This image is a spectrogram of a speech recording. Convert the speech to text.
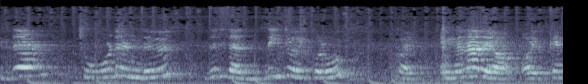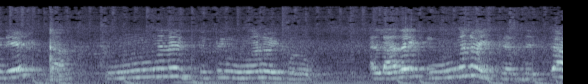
ഇത് ചൂടുണ്ട്. ഇത് ശ്രദ്ധിച്ച് ഒഴിക്കോളൂ എങ്ങനെ അറിയോ ഒഴിക്കന്റെ ഇങ്ങനെ ഇട്ടിട്ട് ഇങ്ങനെ ഒഴിക്കോളൂ അല്ലാതെ ഇങ്ങനെ ഒഴിക്കരുത് കേട്ടാ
